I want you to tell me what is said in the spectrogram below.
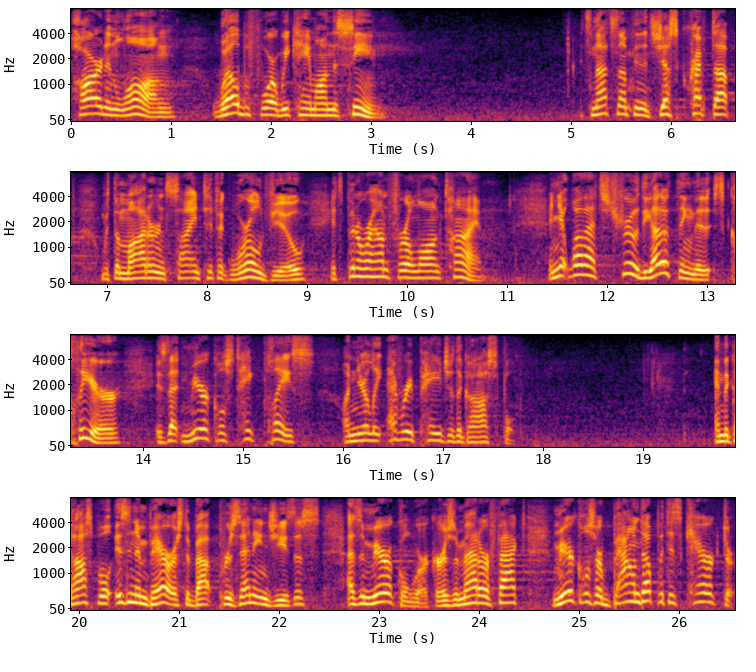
hard and long well before we came on the scene. It's not something that's just crept up with the modern scientific worldview. It's been around for a long time. And yet, while that's true, the other thing that is clear is that miracles take place on nearly every page of the gospel. And the gospel isn't embarrassed about presenting Jesus as a miracle worker. As a matter of fact, miracles are bound up with his character.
